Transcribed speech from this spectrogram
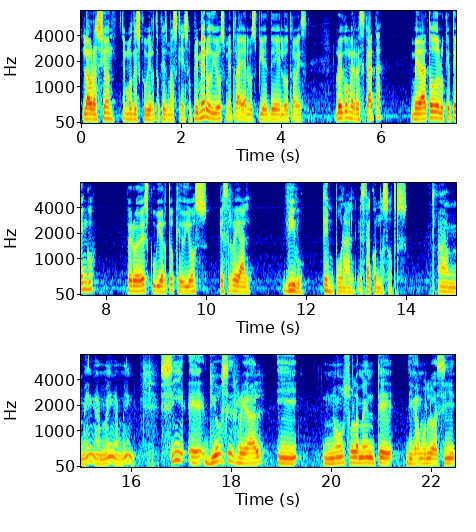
la oración hemos descubierto que es más que eso. Primero Dios me trae a los pies de Él otra vez. Luego me rescata me da todo lo que tengo, pero he descubierto que Dios es real, vivo, temporal, está con nosotros. Amén, amén, amén. Sí, eh, Dios es real y no solamente, digámoslo así,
